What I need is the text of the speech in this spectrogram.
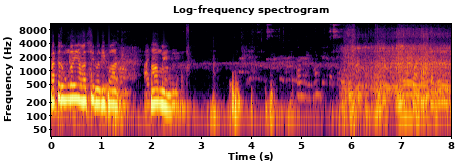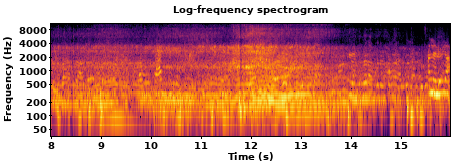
கத்தர் உங்களையும் ஆசீர்வதிப்பார். ஆமென். Hallelujah.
